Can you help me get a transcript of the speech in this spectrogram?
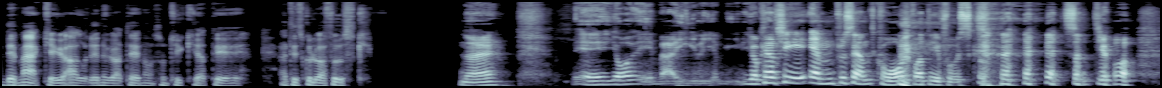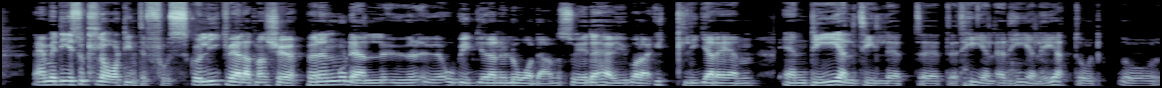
det märker jag ju aldrig nu att det är någon som tycker att det, att det skulle vara fusk. Nej. Eh, Jag, jag kanske är en procent kvar på att det är fusk. så att jag... Nej men det är såklart inte fusk. Och likväl att man köper en modell ur, eh, och bygger den ur lådan så är det här ju bara ytterligare en, en del till ett, ett, ett hel, en helhet. Och, och,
